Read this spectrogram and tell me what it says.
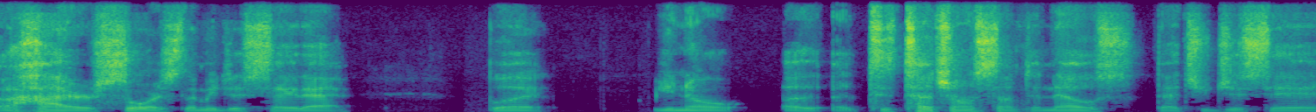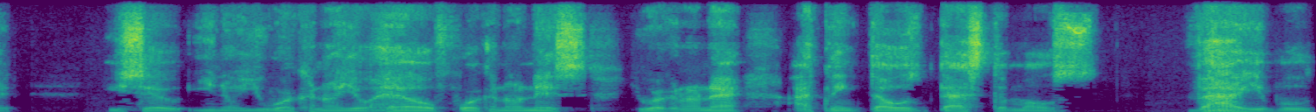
a higher source. Let me just say that. But you know, uh, uh, to touch on something else that you just said you said you know you're working on your health working on this you're working on that i think those that's the most valuable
